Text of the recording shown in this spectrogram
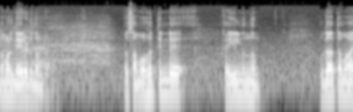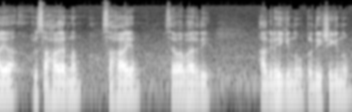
നമ്മൾ നേരിടുന്നുണ്ട്. ഇപ്പോൾ സമൂഹത്തിന്റെ കയ്യിൽ നിന്നും ഉദാത്തമായ ഒരു സഹകരണം സഹായം സേവാഭാരതി ആഗ്രഹിക്കുന്നു പ്രതീക്ഷിക്കുന്നു.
